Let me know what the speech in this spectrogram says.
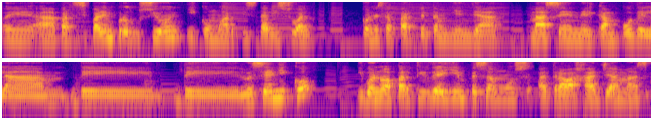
eh, a participar en producción y como artista visual con esta parte también ya más en el campo de, la, de, lo escénico. Y bueno, a partir de ahí empezamos a trabajar ya más,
